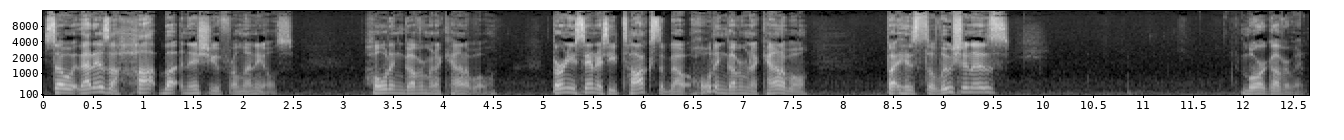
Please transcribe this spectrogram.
So that is a hot button issue for millennials holding government accountable. Bernie Sanders, he talks about holding government accountable, but his solution is more government.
